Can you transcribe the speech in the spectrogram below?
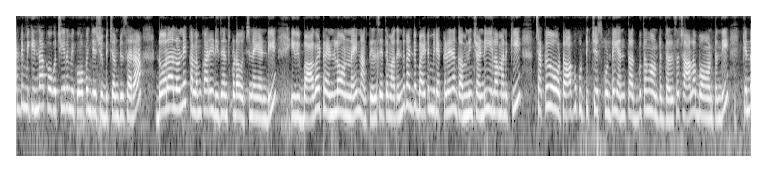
అంటే మీకు ఇందాక ఒక చీర మీకు ఓపెన్ చేసి చూపించాం చూసారా? డోలాలోనే కలంకారీ డిజైన్స్ కూడా వచ్చినాయండి. ఇవి బాగా ట్రెండ్లో ఉన్నాయి నాకు తెలిసి అయితే మాత్రం. ఎందుకంటే బయట మీరు ఎక్కడైనా గమనించండి ఇలా మనకి చక్కగా టాప్ కుట్టించేసుకుంటే ఎంత అద్భుతంగా ఉంటుంది తెలుసా? చాలా బాగుంటుంది. కింద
